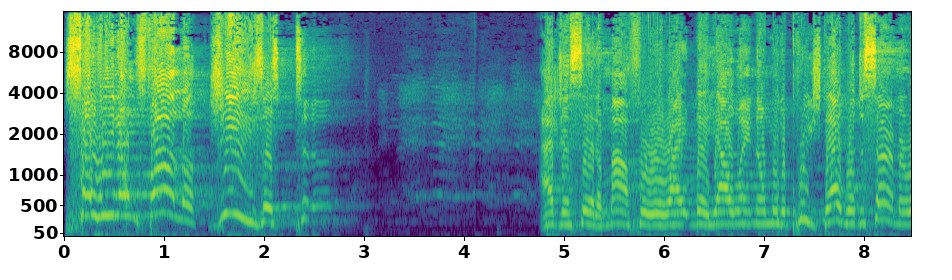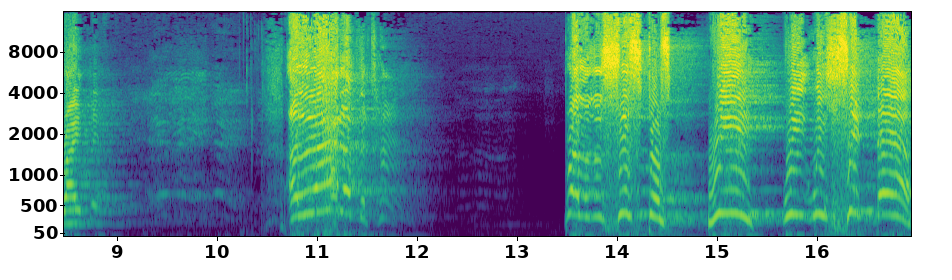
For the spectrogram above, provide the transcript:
So we don't follow Jesus to the other side. I just said a mouthful right there. Y'all ain't know me to preach. That was the sermon right there. A lot of the time, brothers and sisters, we, we, we sit there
